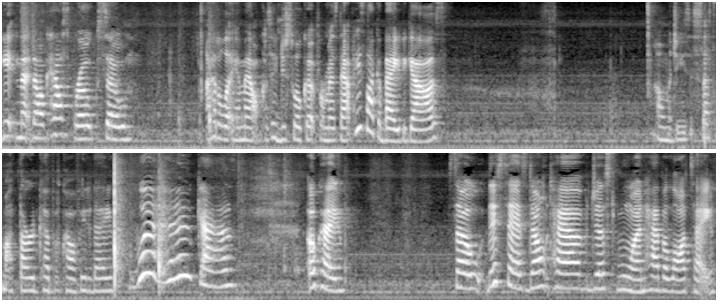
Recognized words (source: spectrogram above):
getting that dog house broke, so I had to let him out because he just woke up from his nap. He's like a baby, guys. Oh, my Jesus. That's my third cup of coffee today. Woohoo, guys. Okay. So, this says, don't have just one, have a latte.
